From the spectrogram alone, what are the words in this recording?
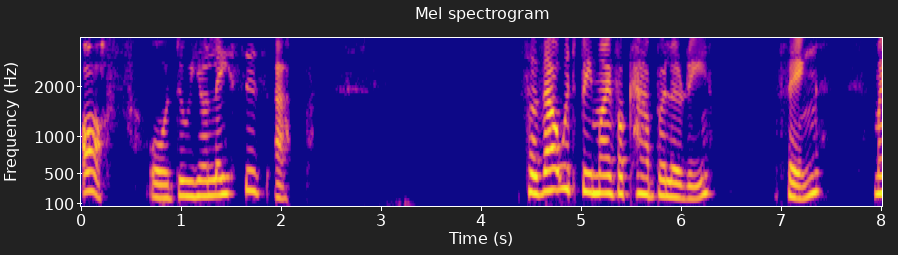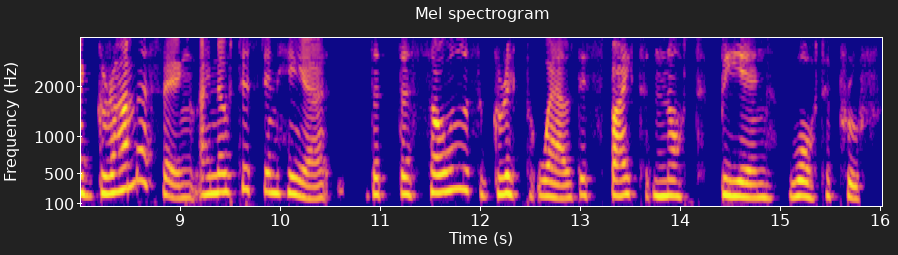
off or do your laces up. So that would be my vocabulary thing. My grammar thing, I noticed in here that the soles grip well despite not being waterproof.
